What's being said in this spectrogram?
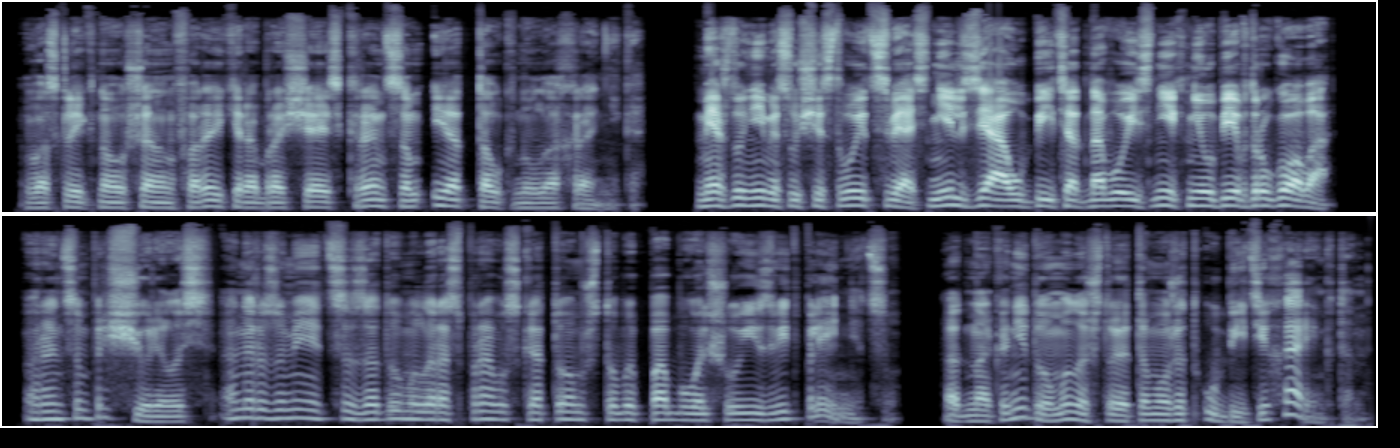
— воскликнул Шеннон Форейкер, обращаясь к Ренсам, и оттолкнул охранника. «Между ними существует связь. Нельзя убить одного из них, не убив другого!» Ренсом прищурилась. Она, разумеется, задумала расправу с котом, чтобы побольше уязвить пленницу. Однако не думала, что это может убить и Харрингтон.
